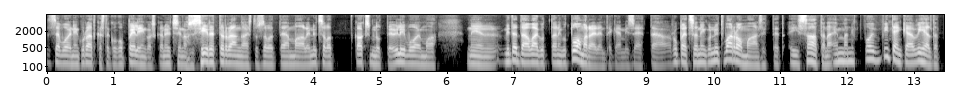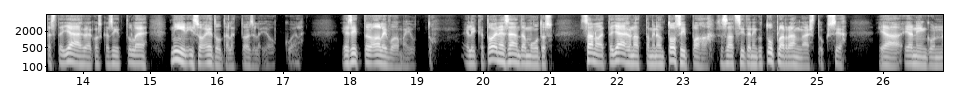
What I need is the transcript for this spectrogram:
se voi niin kuin ratkaista koko pelin, koska nyt siinä on se siirretty rangaistus, sä voit tehdä maali, nyt sä voit kaksi minuuttia ylivoimaa, niin miten tämä vaikuttaa niin kuin tuomareiden tekemiseen, että rupeat sä niin kuin nyt varomaan sitten, että ei saatana, en mä nyt voi mitenkään viheltä tästä jäähyä, koska siitä tulee niin iso etu tälle toiselle joukkueelle. Ja sitten tuo alivoimajuttu. Eli toinen sääntömuutos sanoo, että jäähyn ottaminen on tosi paha. Sä saat siitä niin kuin tuplarangaistuksia ja, ja niin kuin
